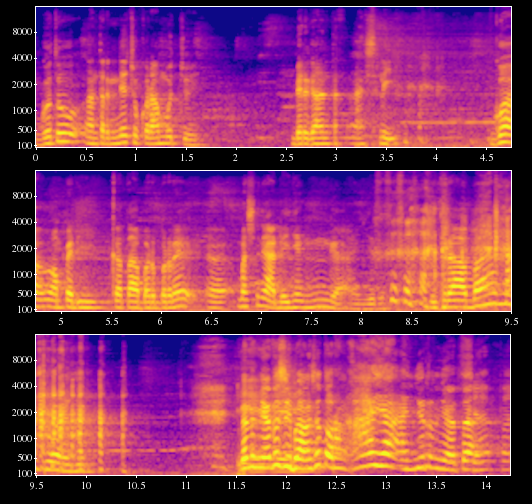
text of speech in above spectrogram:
gue tuh nganterin dia cukur rambut cuy. Biar ganteng asli. Gua sampai di kata barbernya, "Eh, mas ini adanya enggak anjir. Dikira abangnya gue anjir. Dan ternyata si bangsat orang kaya anjir ternyata. Iya, Siapa?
